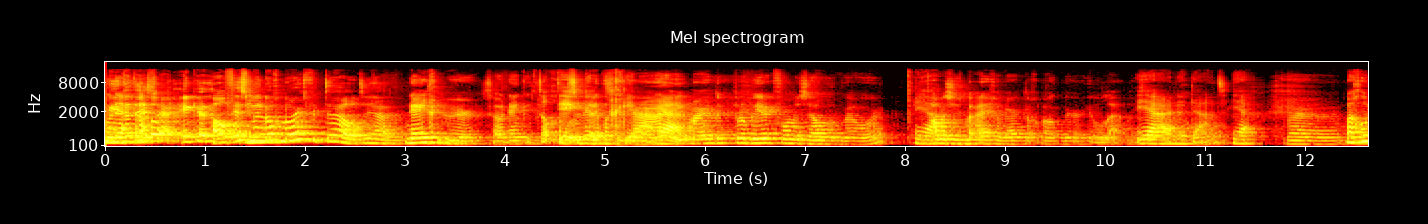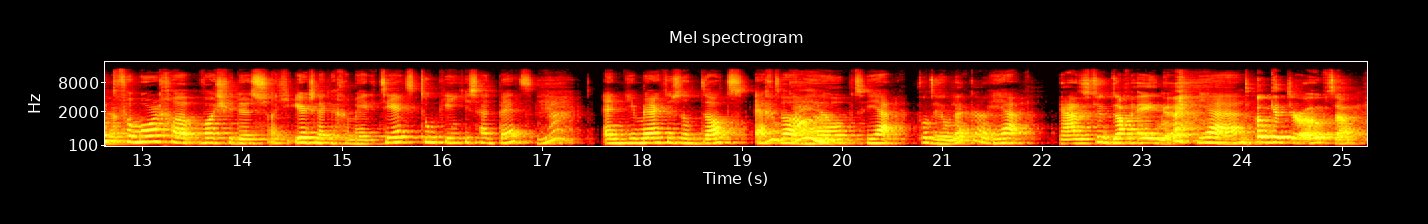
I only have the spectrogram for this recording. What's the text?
laat- Dat is, er. ik, is me nog nooit verteld, ja. Negen uur, zo denk ik toch? Dat ze willen beginnen. Ja, Ja. maar dat probeer ik voor mezelf ook wel hoor. Ja. Anders is mijn eigen werkdag ook weer heel laat. Ja, inderdaad. Ja. Maar, eh, Maar goed, ja. vanmorgen was je dus, had je eerst lekker gemediteerd, toen kindjes uit bed. Ja, En je merkt dus dat dat echt Heel wel helpt. Ja, ik vond het heel lekker. ja, Ja, dat is natuurlijk dag één. hè. ja. Don't get your hopes up.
